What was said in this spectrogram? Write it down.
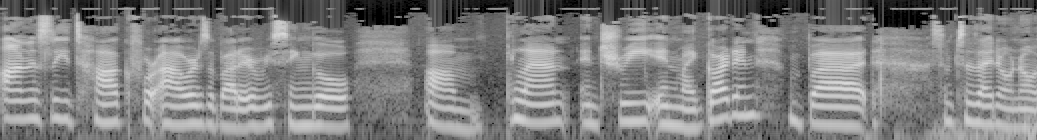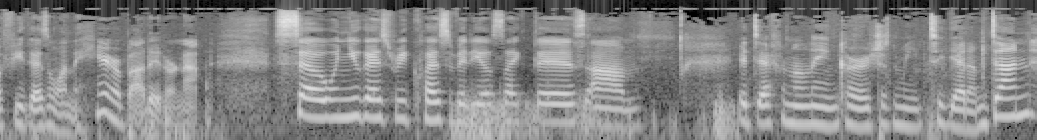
honestly talk for hours about every single um, plant and tree in my garden but sometimes I don't know if you guys want to hear about it or not. So when you guys request videos like this um, it definitely encourages me to get them done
